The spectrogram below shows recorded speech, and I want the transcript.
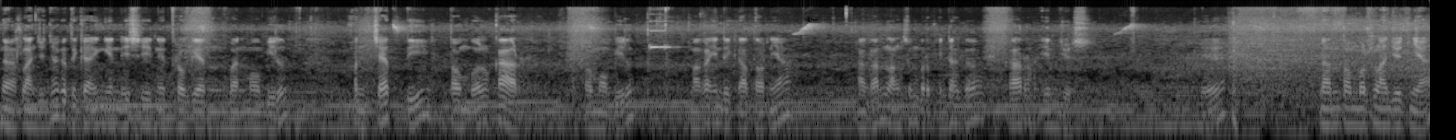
Nah selanjutnya ketika ingin isi nitrogen ban mobil pencet di tombol car atau mobil maka indikatornya akan langsung berpindah ke car in use oke. Dan tombol selanjutnya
